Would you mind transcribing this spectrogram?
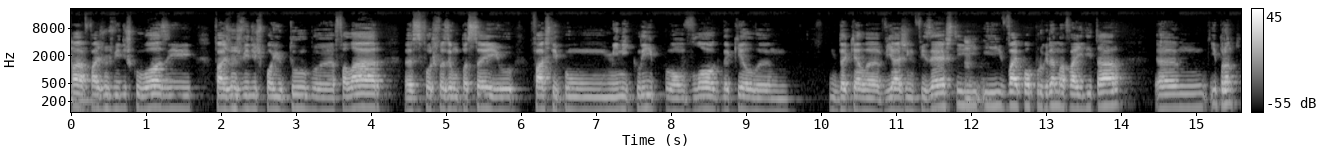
pá, Uhum. faz uns vídeos com o Ozzy, faz uns vídeos para o YouTube a falar. Uh, se fores fazer um passeio, faz tipo um mini clipe ou um vlog daquele, um, daquela viagem que fizeste e, Uhum. e vai para o programa, vai editar um, e pronto.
